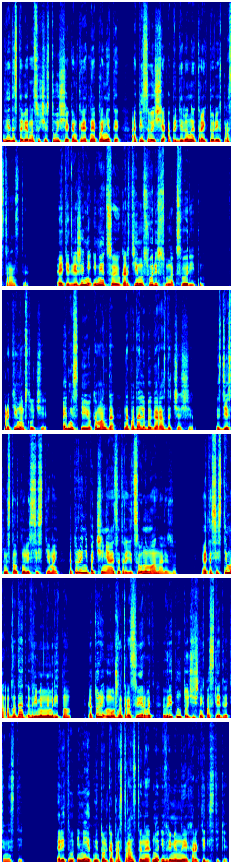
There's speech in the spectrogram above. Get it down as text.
Две достоверно существующие конкретные планеты, описывающие определенные траектории в пространстве. Эти движения имеют свою картину, свой рисунок, свой ритм. В противном случае Эбнис и ее команда нападали бы гораздо чаще. Здесь мы столкнулись с системой, которая не подчиняется традиционному анализу. Эта система обладает временным ритмом, который можно транслировать в ритм точечных последовательностей. Ритм имеет не только пространственные, но и временные характеристики.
